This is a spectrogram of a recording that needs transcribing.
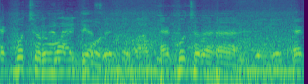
এক বছরের ওয়ারেন্টি আছে। এক বছরে হ্যাঁ। এক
